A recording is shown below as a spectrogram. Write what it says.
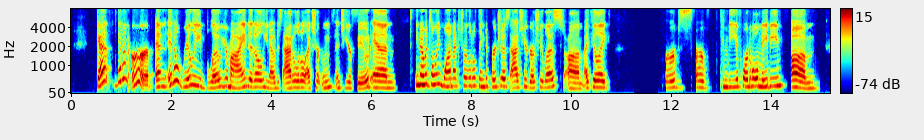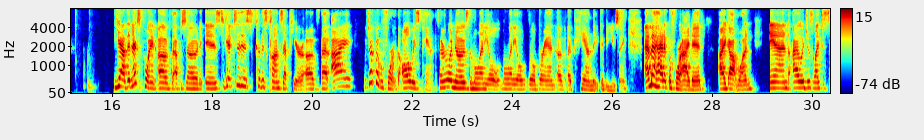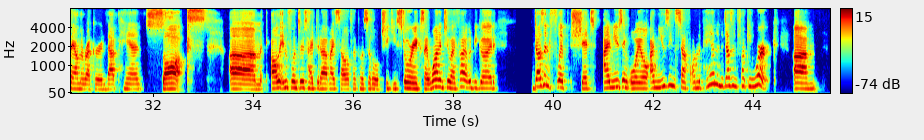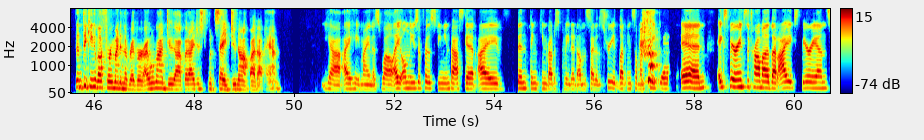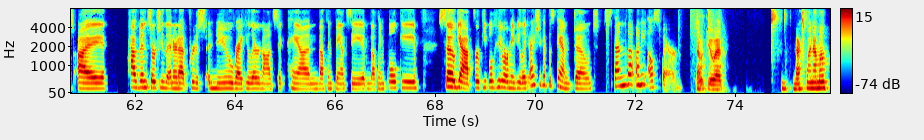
get get an herb and it'll really blow your mind. It'll, you know, just add a little extra oomph into your food. And, you know, it's only one extra little thing to purchase, add to your grocery list. Um, I feel like herbs are can be affordable, maybe. Um, yeah, the next point of the episode is to get to this this concept here of that I we've talked about before the always pan. If everyone knows the millennial millennial little brand of a pan that you could be using, Emma had it before I did. I got one, and I would just like to say on the record that pan sucks. Um, all the influencers hyped it up myself. I posted a little cheeky story because I wanted to. I thought it would be good. Doesn't flip shit. I'm using oil. I'm using stuff on the pan and it doesn't fucking work. Um, then thinking about throwing mine in the river. I will not do that, but I just would say do not buy that pan. Yeah, I hate mine as well. I only use it for the steaming basket. I've been thinking about just putting it on the side of the street, letting someone take it and experience the trauma that I experienced. I have been searching the internet for just a new regular nonstick pan, nothing fancy, nothing bulky. So yeah, for people who are maybe like, I should get this pan, don't spend that money elsewhere. Don't do it. Next one, Emma.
